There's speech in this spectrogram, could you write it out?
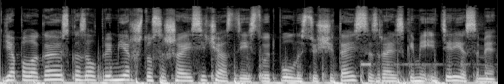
«Я полагаю», — сказал премьер, «что США и сейчас действуют полностью считаясь с израильскими интересами.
